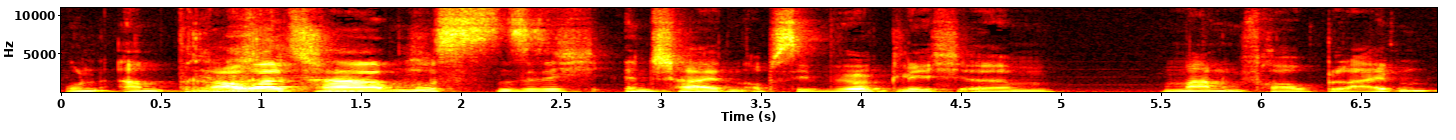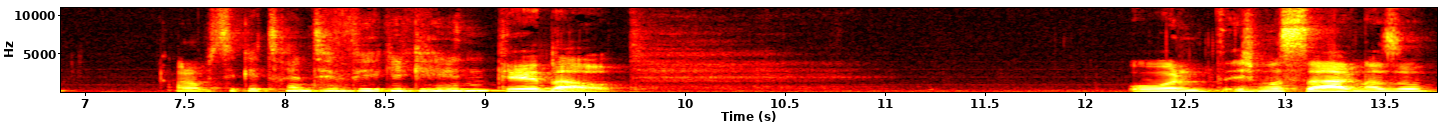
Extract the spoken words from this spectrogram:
Und am Traualtar mussten sie sich entscheiden, ob sie wirklich ähm, Mann und Frau bleiben. Oder ob sie getrennte Wege gehen. Genau. Und ich muss sagen, also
